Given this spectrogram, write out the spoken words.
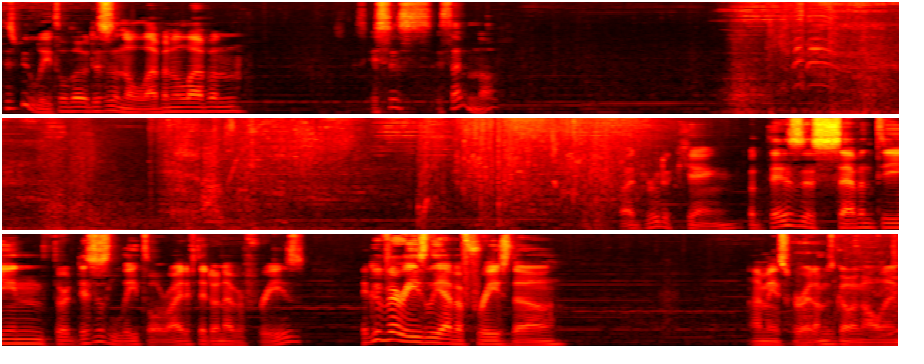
Could this be lethal though? This is an 11-11. Is this is that enough? I drew the king, but this is 17, 30, this is lethal, right? If they don't have a freeze. They could very easily have a freeze though. I mean, screw it, I'm just going all in.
